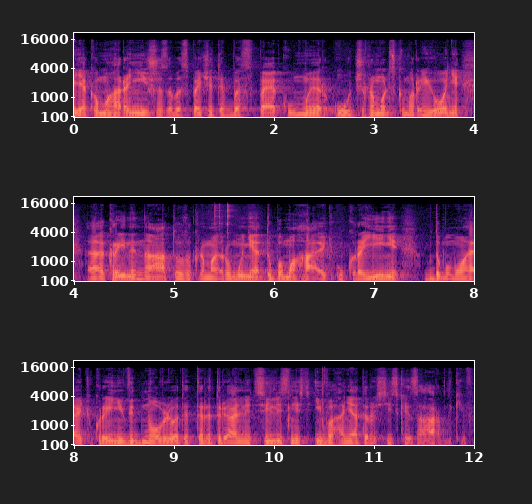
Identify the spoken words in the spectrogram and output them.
якомога раніше забезпечити безпеку, мир у Чорноморському регіоні, е, країни НАТО, зокрема Румунія, допомагають Україні, допомагають Україні відновлювати територіальну цілісність і виганяти російських загарбників.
